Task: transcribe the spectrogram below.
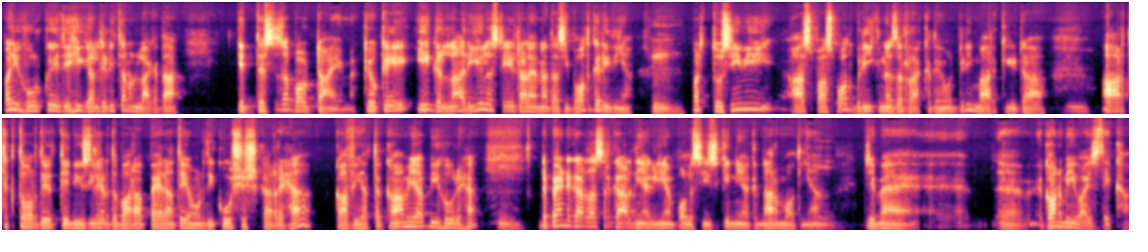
ਭਾਜੀ ਹੋਰ ਕੋਈ ਅਜਿਹੀ ਗੱਲ ਜਿਹੜੀ ਤੁਹਾਨੂੰ ਲੱਗਦਾ ਕਿ this is about time ਕਿਉਂਕਿ ਇਹ ਗੱਲਾਂ ਰੀਅਲ ਏਸਟੇਟ ਵਾਲਿਆਂ ਨਾਲ ਤਾਂ ਅਸੀਂ ਬਹੁਤ ਕਰੀਦੀਆਂ। ਹੂੰ। ਪਰ ਤੁਸੀਂ ਵੀ ਆਸ-ਪਾਸ ਬਹੁਤ ਬਰੀਕ ਨਜ਼ਰ ਰੱਖਦੇ ਹੋ ਜਿਹੜੀ ਮਾਰਕੀਟ ਆ। ਆਰਥਿਕ ਤੌਰ ਦੇ ਉੱਤੇ ਨਿਊਜ਼ੀਲੈਂਡ ਦੁਬਾਰਾ ਪੈਰਾਂ ਤੇ ਆਉਣ ਦੀ ਕੋਸ਼ਿਸ਼ ਕਰ ਰਿਹਾ ਕਾਫੀ ਹੱਦ ਤੱਕ ਕਾਮਯਾਬੀ ਹੋ ਰਿਹਾ। ਡਿਪੈਂਡ ਕਰਦਾ ਸਰਕਾਰ ਦੀਆਂ ਅਗਲੀਆਂ ਪਾਲਿਸੀਜ਼ ਕਿੰਨੀਆਂ ਕੁ ਨਰਮ ਆਉਂਦੀਆਂ। ਜੇ ਮੈਂ ਇਕਨੋਮੀ ਵਾਈਜ਼ ਦੇਖਾਂ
